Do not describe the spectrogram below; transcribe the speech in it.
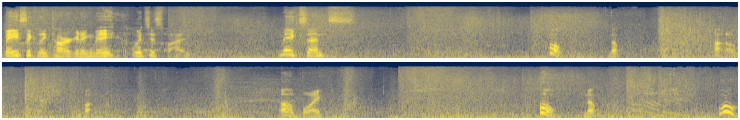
basically targeting me, which is fine. Makes sense. Uh-oh. Oh. oh, boy. Oh, nope. Woo.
